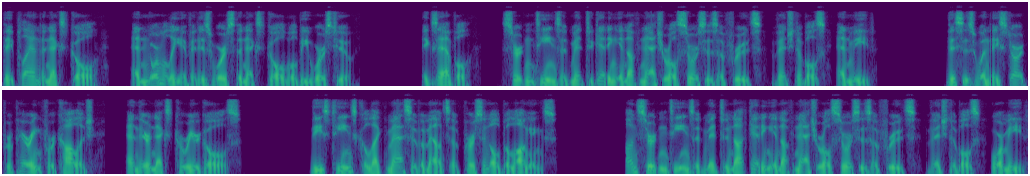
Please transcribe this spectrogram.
they plan the next goal, and normally if it is worse the next goal will be worse too. Example, certain teens admit to getting enough natural sources of fruits, vegetables, and meat. This is when they start preparing for college, and their next career goals. These teens collect massive amounts of personal belongings. Uncertain teens admit to not getting enough natural sources of fruits, vegetables, or meat.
